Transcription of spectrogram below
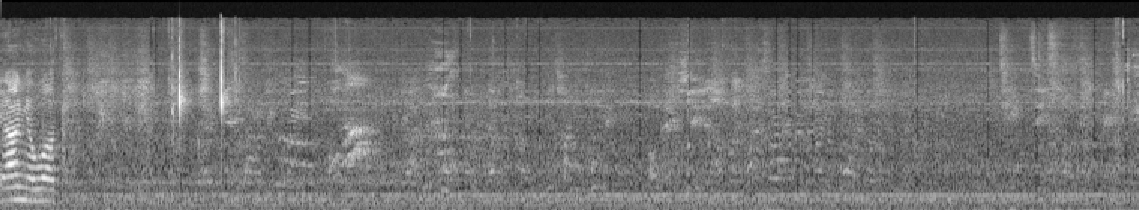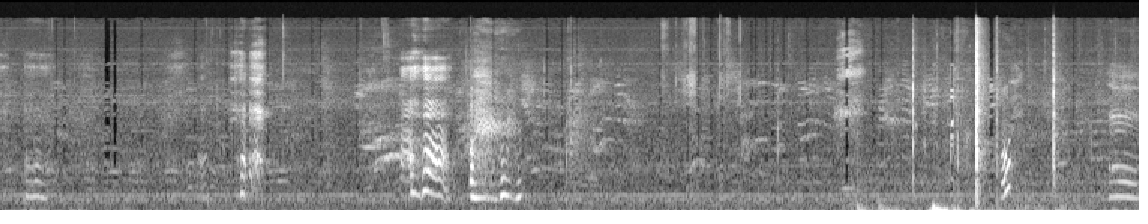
Yeah, on your look. oh.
